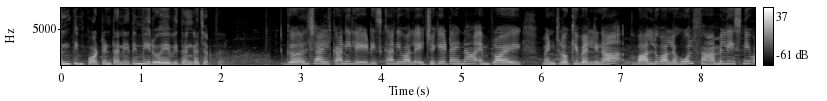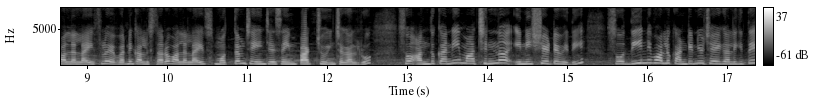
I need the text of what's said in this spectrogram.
ఎంత ఇంపార్టెంట్ అనేది మీరు ఏ విధంగా చెప్తారు? గర్ల్ చైల్డ్ కానీ లేడీస్ కానీ వాళ్ళు ఎడ్యుకేట్ అయిన ఎంప్లాయ్మెంట్లోకి వెళ్ళినా వాళ్ళు వాళ్ళ హోల్ ఫ్యామిలీస్ని వాళ్ళ లైఫ్లో ఎవరిని కలుస్తారో వాళ్ళ లైఫ్స్ మొత్తం చేంజ్ చేసే ఇంపాక్ట్ చూపించగలరు. సో అందుకని మా చిన్న ఇనిషియేటివ్ ఇది. సో దీన్ని వాళ్ళు కంటిన్యూ చేయగలిగితే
